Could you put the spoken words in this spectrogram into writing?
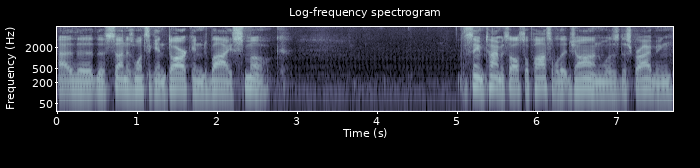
uh, the, the sun is once again darkened by smoke. At the same time, it's also possible that John was describing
